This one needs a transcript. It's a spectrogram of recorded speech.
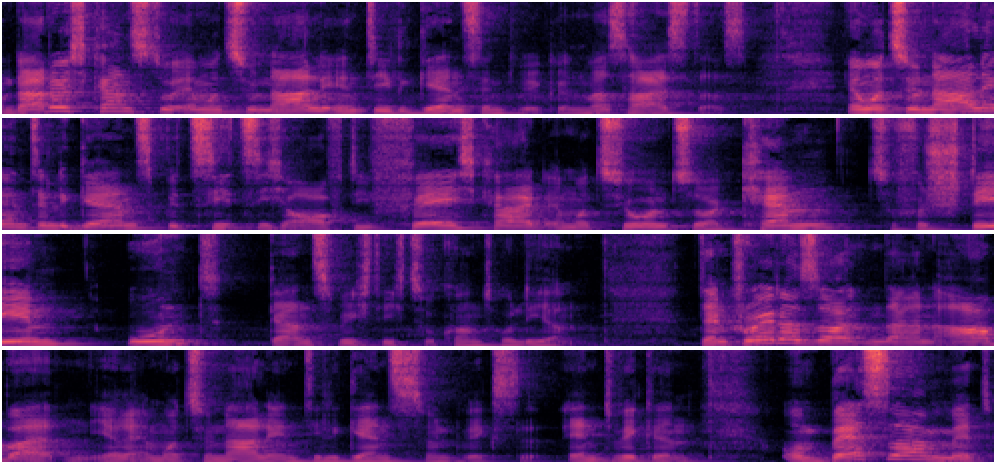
Und dadurch kannst du emotionale Intelligenz entwickeln. Was heißt das? Emotionale Intelligenz bezieht sich auf die Fähigkeit, Emotionen zu erkennen, zu verstehen und ganz wichtig zu kontrollieren. Denn Trader sollten daran arbeiten, ihre emotionale Intelligenz zu entwickeln, um besser mit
